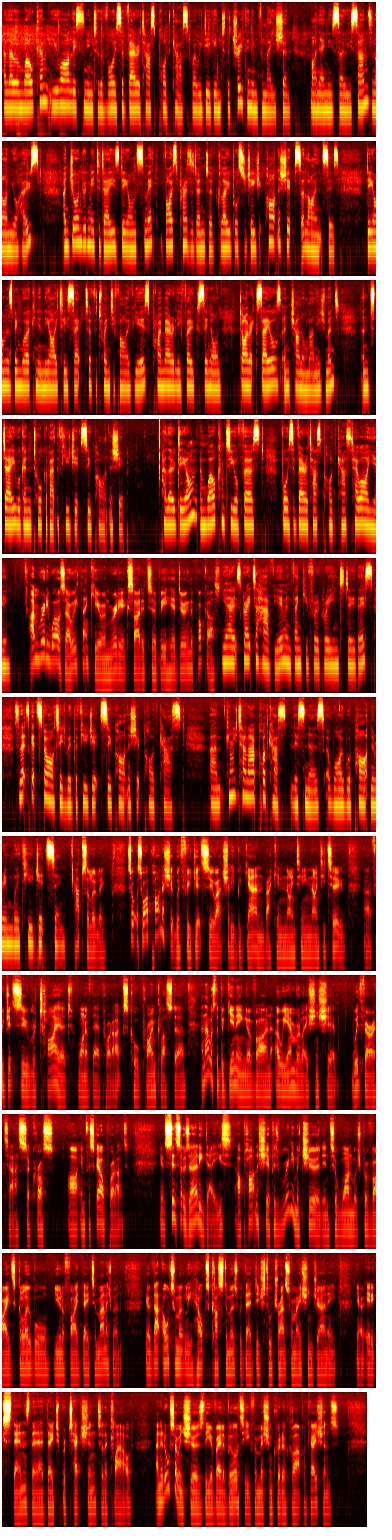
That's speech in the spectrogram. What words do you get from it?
Hello and welcome. You are listening to the Voice of Veritas podcast, where we dig into the truth and information. My name is Zoe Sands, and I'm your host. And joined with me today is Dion Smith, Vice President of Global Strategic Partnerships Alliances. Dion has been working in the IT sector for 25 years, primarily focusing on direct sales and channel management. And today we're going to talk about the Fujitsu partnership. Hello, Dion, and welcome to your first Voice of Veritas podcast. How are you? I'm really well, Zoe. Thank you. I'm really excited to be here doing the podcast. Yeah, it's great to have you, and thank you for agreeing to do this. So let's get started with the Fujitsu Partnership podcast. Um, can you tell our podcast listeners why we're partnering with Fujitsu? Absolutely. So, so our partnership with Fujitsu actually began back in 1992. Uh, Fujitsu retired one of their products called Prime Cluster, and that was the beginning of an OEM relationship with Veritas across our InfoScale product. You know, since those early days, our partnership has really matured into one which provides global unified data management you know, that ultimately helps customers with their digital transformation journey. You know, it extends their data protection to the cloud, and it also ensures the availability for mission critical applications.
